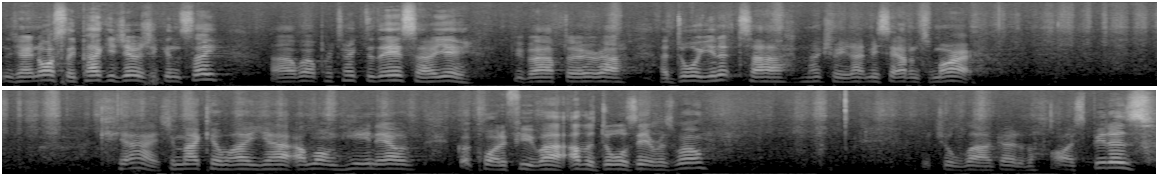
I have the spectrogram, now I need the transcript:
you know, nicely packaged as you can see. Uh, well protected there. So yeah, if you're after uh, a door unit, uh, make sure you don't miss out on tomorrow. Okay, so make our way uh, along here now. We've got quite a few uh, other doors there as well, which will uh, go to the highest bidders.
